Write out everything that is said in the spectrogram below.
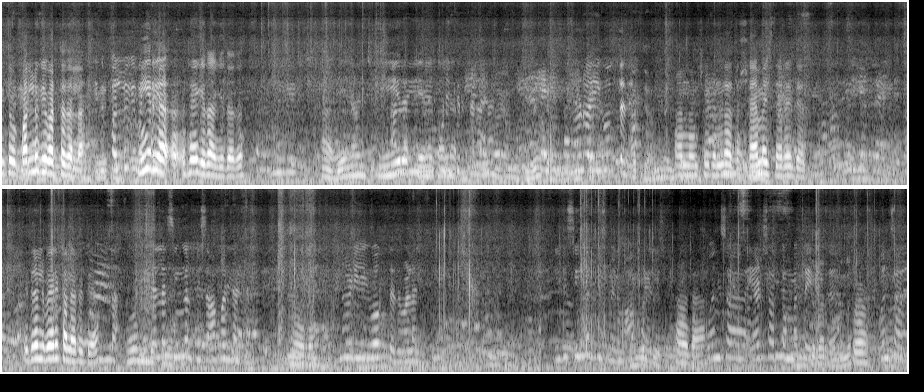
ಇದು ಪಲ್ಲುಗೆ ಬರ್ತದಲ್ಲ? ಇದು ಪಲ್ಲುಗೆ ನೀರು ಹೇಗಿದಾಗಿದೆ ಹೇಗೆ ಅದು? ಹಾಂ ಏನೋ ನೀರತ್ತೇನೆ ಒಂದೊಂಚೂರು ಒಂದು ಡ್ಯಾಮೇಜ್ ಥರ ಇದೆ ಅದು. ಇದರಲ್ಲಿ ಬೇರೆ ಕಲರ್ ಇದೆಯಾ? ಇಲ್ಲ ಇದೆಲ್ಲ ಸಿಂಗಲ್ ಪೀಸ್ ಹೌದಾ? ನೋಡಿ ಈಗ ಹೋಗ್ತದೆ ಒಳಗೆ. ಇದು ಸಿಂಗಲ್ ಪೀಸ್ ಮೇಡಮ್ ಆಫರ್ ಹೌದಾ? ಒಂದು ಸಾವಿರ ಎರಡು ಸಾವಿರದ ತೊಂಬತ್ತೈದು ಒಂದು ಸಾವಿರ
